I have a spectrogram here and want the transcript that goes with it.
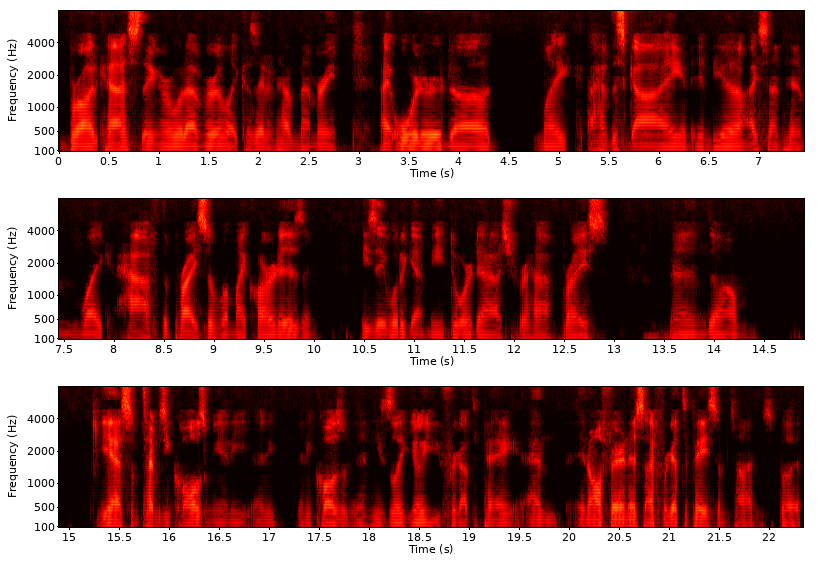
broadcasting or whatever. Like, because I didn't have memory, I ordered uh like I have this guy in India. I send him like half the price of what my card is, and he's able to get me DoorDash for half price. And um, yeah, sometimes he calls me and he and he and he calls and he's like, "Yo, you forgot to pay." And in all fairness, I forget to pay sometimes, but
